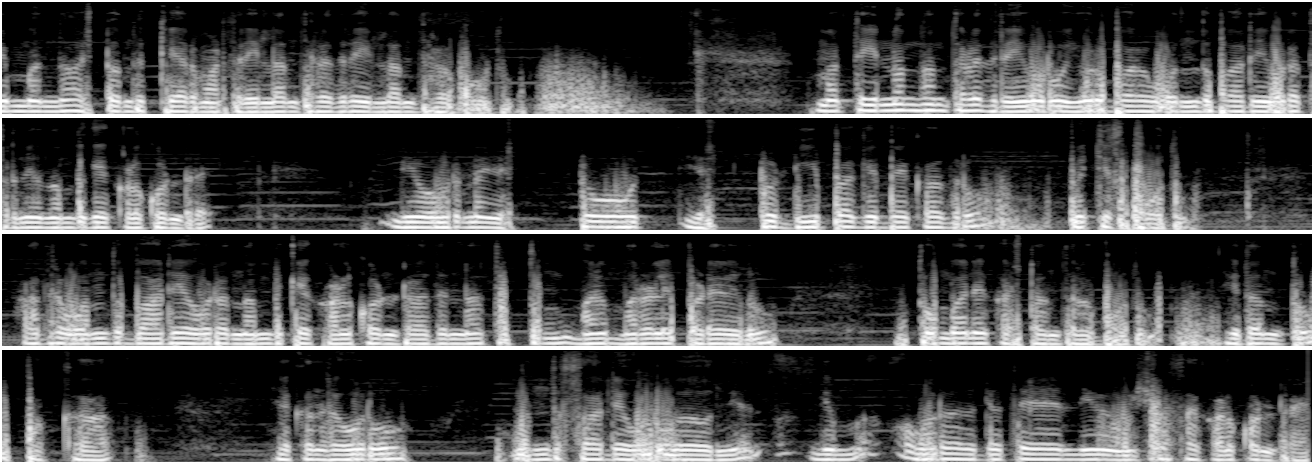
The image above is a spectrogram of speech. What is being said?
ನಿಮ್ಮನ್ನು ಅಷ್ಟೊಂದು ಕೇರ್ ಮಾಡ್ತಾರೆ. ಇಲ್ಲ ಅಂತ ಹೇಳಿದ್ರೆ ಇಲ್ಲ ಅಂತ ಹೇಳ್ಬೋದು. ಮತ್ತು ಇನ್ನೊಂದು ಅಂತ ಹೇಳಿದ್ರೆ ಇವರು, ಇವ್ರ ಬ, ಒಂದು ಬಾರಿ ಇವ್ರ ಹತ್ರ ನೀವು ನಂಬಿಕೆ ಕಳ್ಕೊಂಡ್ರೆ ನೀವು ಅವ್ರನ್ನ ಎಷ್ಟು ಎಷ್ಟು ಎಷ್ಟು ಡೀಪಾಗಿ ಬೇಕಾದರೂ ಪ್ರೀತಿಸ್ಬೋದು. ಆದರೆ ಒಂದು ಬಾರಿ ಅವರ ನಂಬಿಕೆ ಕಳ್ಕೊಂಡ್ರೆ ಅದನ್ನು ತುಂಬ ಮರಳಿ ಪಡೆಯೋದು ತುಂಬಾ ಕಷ್ಟ ಅಂತ ಹೇಳ್ಬೋದು. ಇದಂತೂ ಪಕ್ಕ. ಯಾಕಂದರೆ ಅವರು ಒಂದು ಸಾರಿ ಅವರು ನಿಮ್ಮ, ಅವರ ಜೊತೆ ನೀವು ವಿಶ್ವಾಸ ಕಳ್ಕೊಂಡ್ರೆ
